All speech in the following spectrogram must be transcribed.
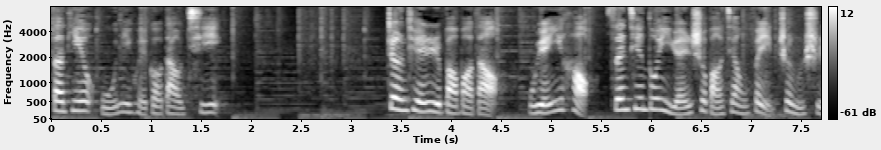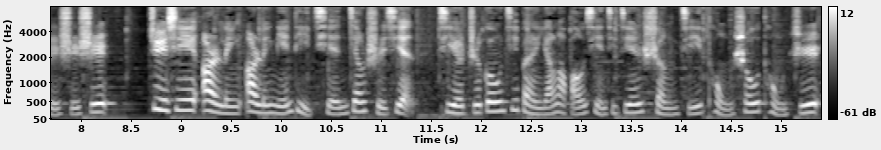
当天无逆回购到期。证券日报报道，五月一号，三千多亿元社保降费正式实施，据悉，二零二零年底前将实现企业职工基本养老保险基金省级统收统支。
